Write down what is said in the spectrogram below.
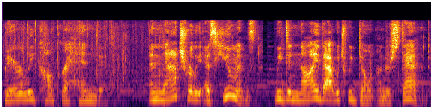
barely comprehend it. And naturally as humans, we deny that which we don't understand.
